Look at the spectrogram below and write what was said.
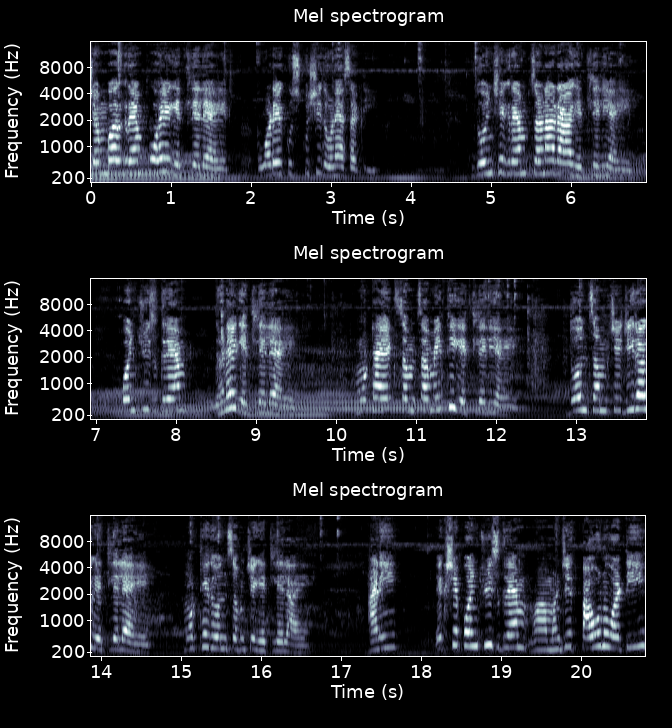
शंभर ग्रॅम पोहे घेतलेले आहेत वडे कुसकुशीत होण्यासाठी. दोनशे ग्रॅम चणा डाळ घेतलेली आहे. पंचवीस ग्रॅम धणे घेतलेले आहेत. मोठा एक चमचा मेथी घेतलेली आहे. दोन चमचे जिरं घेतलेले आहे. मोठे दोन चमचे घेतलेले आहे. आणि एकशे पंचवीस ग्रॅम म्हणजे पाऊण वाटी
